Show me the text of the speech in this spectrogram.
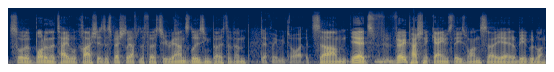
sort of bottom of the table clashes, especially after the first two rounds, losing both of them, Definitely be tight. it's um yeah, it's very passionate games these ones. So yeah, it'll be a good one.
